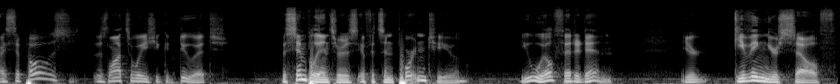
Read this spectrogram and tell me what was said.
I suppose there's lots of ways you could do it. The simple answer is if it's important to you, you will fit it in. You're giving yourself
